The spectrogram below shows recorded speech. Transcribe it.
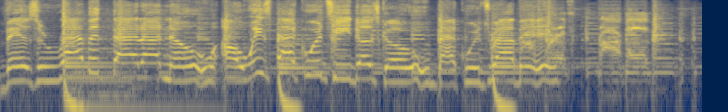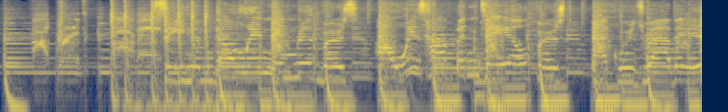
There's a rabbit that I know, always backwards he does go. Backwards rabbit. Backwards, backwards, rabbit. See him going in reverse, always hopping tail first. Backwards rabbit.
